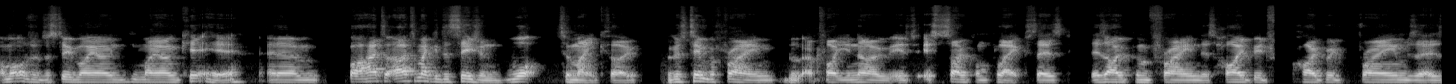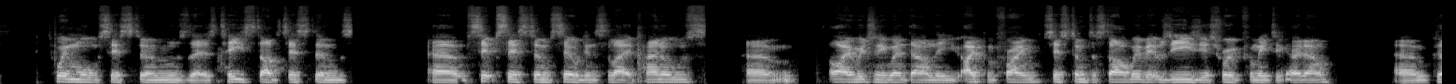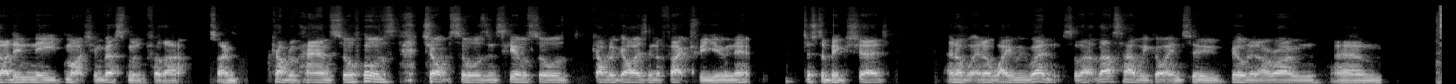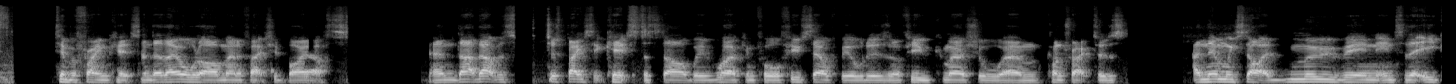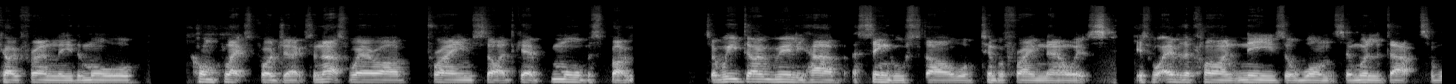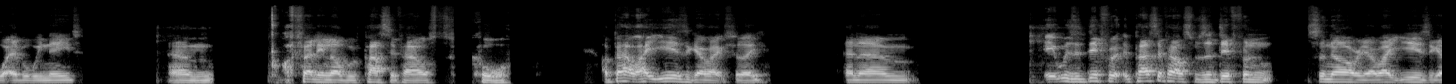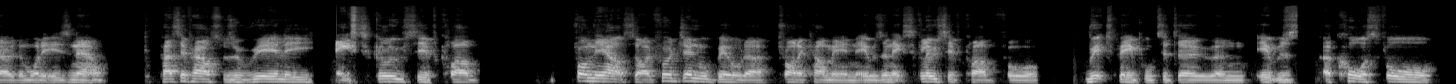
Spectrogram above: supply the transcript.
I might as well just do my own my own kit here. And um but i had to i had to make a decision what to make though, because timber frame, like you know, is is so complex. There's there's open frame, there's hybrid hybrid frames, there's twin wall systems, there's T stud systems, um, SIP systems, sealed insulated panels. Um, I originally went down the open frame system to start with. It was the easiest route for me to go down because um, I didn't need much investment for that. So a couple of hand saws, chop saws, and skill saws. A couple of guys in a factory unit, just a big shed, and, away we went. So that that's how we got into building our own um, timber frame kits, and they all are manufactured by us. And that that was just basic kits to start with, working for a few self builders and a few commercial um, contractors. And then we started moving into the eco friendly, the more complex projects, and that's where our frames started to get more bespoke. So we don't really have a single style of timber frame now. It's it's whatever the client needs or wants, and we'll adapt to whatever we need. Um, I fell in love with Passive House Core about eight years ago, actually, and um, it was a different. Passive House was a different scenario eight years ago than what it is now. Passive House was a really exclusive club from the outside for a general builder trying to come in. It was an exclusive club for rich people to do, and it was a course for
